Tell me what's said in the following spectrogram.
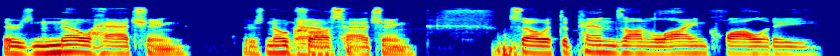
There's no hatching. There's no No. cross hatching. So it depends on line quality.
